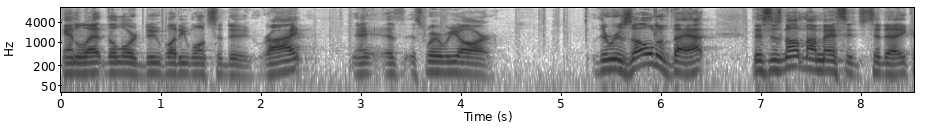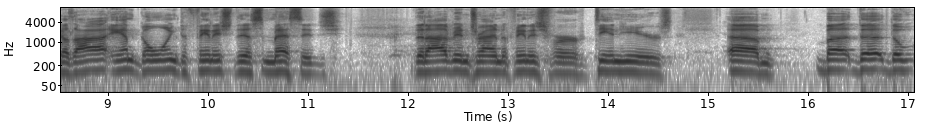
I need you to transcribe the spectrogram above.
and let the Lord do what He wants to do, right? It's, where we are. The result of that, this is not my message today because I am going to finish this message that I've been trying to finish for 10 years. Um, but the, the,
